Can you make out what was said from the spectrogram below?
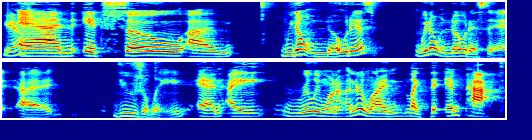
yeah. And it's so, um, we don't notice, we don't notice it uh, usually. And I really want to underline like the impact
